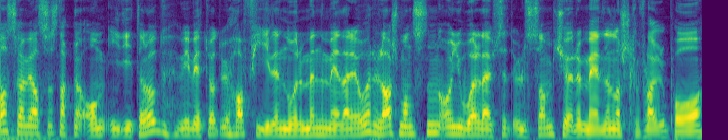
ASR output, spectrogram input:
Da skal vi altså snakke om Iditarod. Vi vet jo at vi har fire nordmenn med der i år. Lars Monsen og Joar Lauseth Ulsom kjører med det norske flagget på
